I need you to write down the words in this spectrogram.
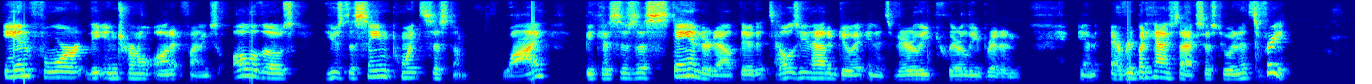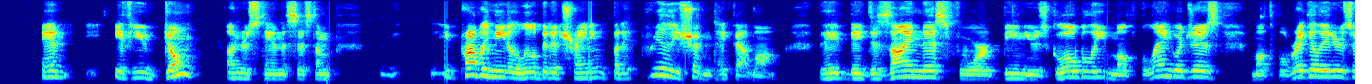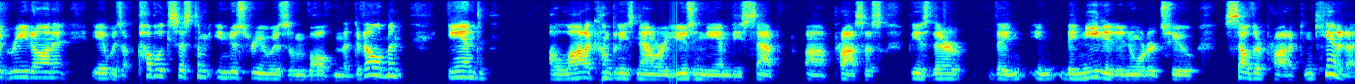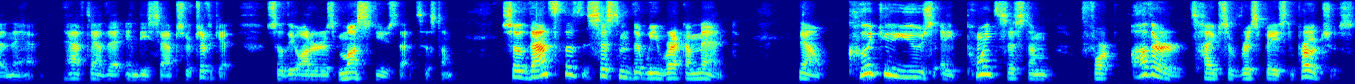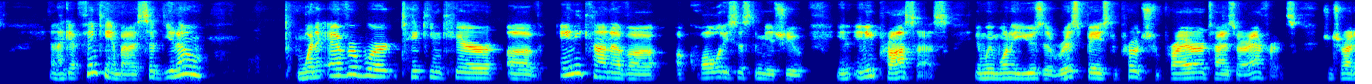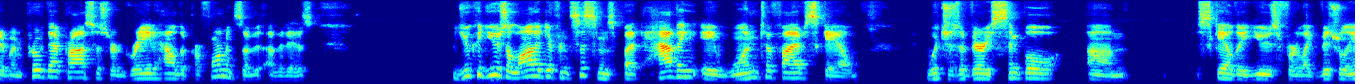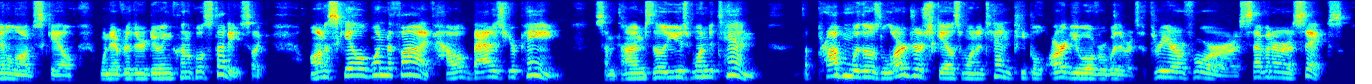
and for the internal audit findings. All of those use the same point system. Why? Because there's a standard out there that tells you how to do it and it's very clearly written and everybody has access to it and it's free. And if you don't understand the system, you probably need a little bit of training, but it really shouldn't take that long. They, they designed this for being used globally, multiple languages, multiple regulators agreed on it. It was a public system, industry was involved in the development, and a lot of companies now are using the MDSAP uh, process because they're they in, they need it in order to sell their product in Canada, and they have, have to have that MDSAP certificate. So the auditors must use that system. So that's the system that we recommend. Now, could you use a point system for other types of risk-based approaches? And I kept thinking about it. I said, you know, whenever we're taking care of any kind of a, a quality system issue in any process, and we want to use a risk-based approach to prioritize our efforts to try to improve that process or grade how the performance of of it is, you could use a lot of different systems, but having a one to five scale, which is a very simple um, scale they use for like visual analog scale whenever they're doing clinical studies, like on a scale of one to five, how bad is your pain? Sometimes they'll use one to 10. The problem with those larger scales, one to 10, people argue over whether it's a three or a four or a seven or a six.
